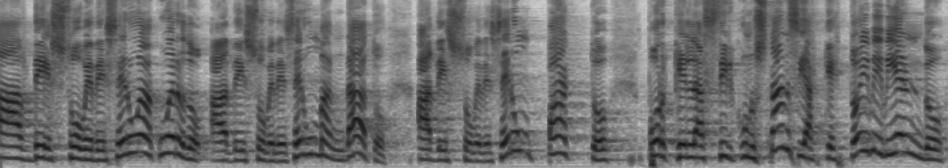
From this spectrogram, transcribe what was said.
a desobedecer un acuerdo, a desobedecer un mandato, a desobedecer un pacto, porque las circunstancias que estoy viviendo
